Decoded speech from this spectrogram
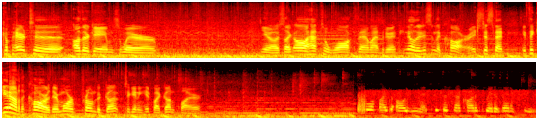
compared to other games where you know it's like, oh, I have to walk them, I have to do anything. No, they're just in the car. It's just that if they get out of the car, they're more prone to gun to getting hit by gunfire. 4-5 to all units. This is narcotics rate Atlantic Quays.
